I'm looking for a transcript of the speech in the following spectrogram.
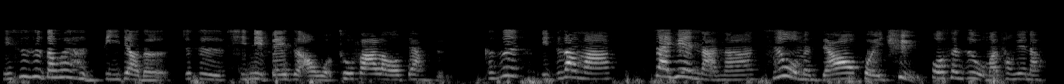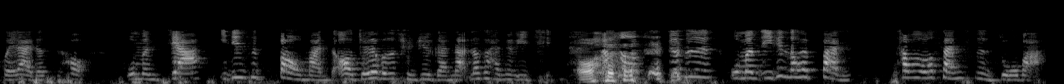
你是不是都会很低调的，就是行李背着哦，我出发喽这样子。可是你知道吗？在越南啊，其实我们只要回去，或甚至我们从越南回来的时候，我们家一定是爆满的哦，绝对不是群聚感染，那时候还没有疫情。哦，然后就是我们一定都会办差不多三四桌吧，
